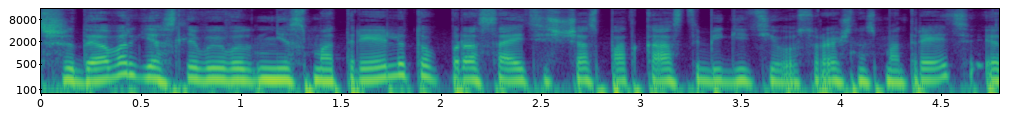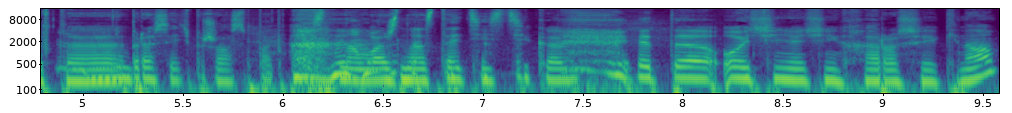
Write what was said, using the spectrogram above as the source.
шедевр. Если вы его не смотрели, то бросайте сейчас подкаст и бегите его срочно смотреть. Это... Не бросайте, пожалуйста, подкаст, нам важна статистика. Это очень-очень хорошее кино.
